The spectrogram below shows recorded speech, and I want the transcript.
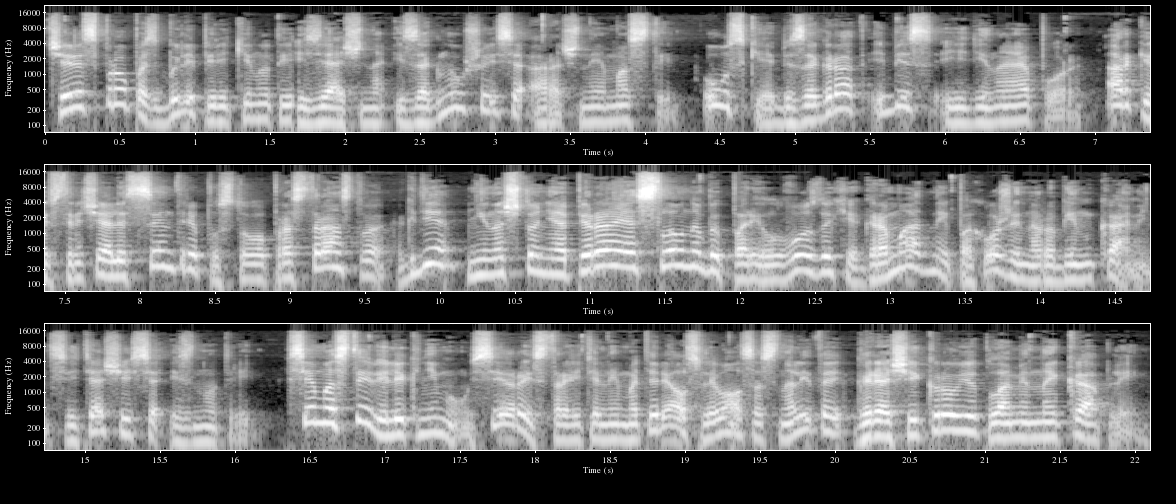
Через пропасть были перекинуты изящно изогнувшиеся арочные мосты. Узкие, без оград и без единой опоры. Арки встречались в центре пустого пространства, где, ни на что не опираясь, словно бы парил в воздухе громадный, похожий на рубин камень, светящийся изнутри. Все мосты вели к нему, серый строительный материал сливался с налитой горящей кровью пламенной каплей.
